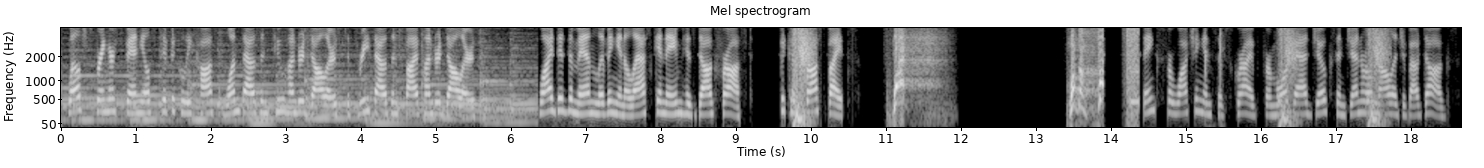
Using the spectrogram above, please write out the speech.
Welsh Springer Spaniels typically cost $1,200 to $3,500. Why did the man living in Alaska name his dog Frost? Because frost bites. What? Thanks for watching and subscribe for more bad jokes and general knowledge about dogs.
